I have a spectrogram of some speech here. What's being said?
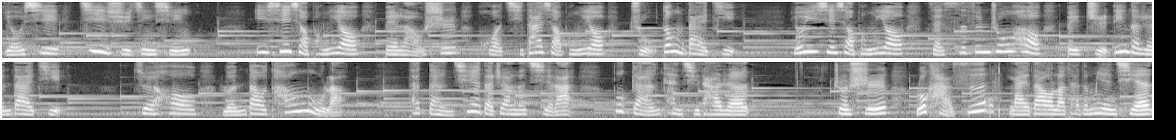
游戏继续进行，一些小朋友被老师或其他小朋友主动代替，有一些小朋友在四分钟后被指定的人代替。最后轮到汤姆了，他胆怯地站了起来，不敢看其他人。这时，卢卡斯来到了他的面前，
